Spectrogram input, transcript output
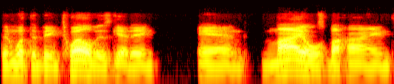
than what the Big 12 is getting and miles behind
